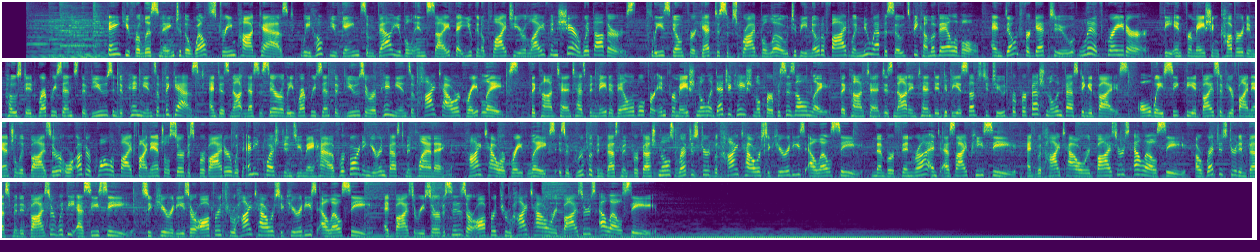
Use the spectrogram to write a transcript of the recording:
Thank you for listening to the Wealth Stream podcast. We hope you gained some valuable insight that you can apply to your life and share with others. Please don't forget to subscribe below to be notified when new episodes become available. And don't forget to live greater. The information covered and posted represents the views and opinions of the guest and does not necessarily represent the views or opinions of Hightower Great Lakes. The content has been made available for informational and educational purposes only. The content is not intended to be a substitute for professional investing advice. Always seek the advice of your financial advisor or other qualified financial service provider with any questions you may have regarding your investment planning. Hightower Great Lakes is a group of investment professionals registered with Hightower Securities LLC, member FINRA and SIPC, and with Hightower Advisors LLC, a registered investment advisor with the SEC. Securities are offered through Hightower Securities LLC. Advisory services are offered through Hightower Advisors LLC.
